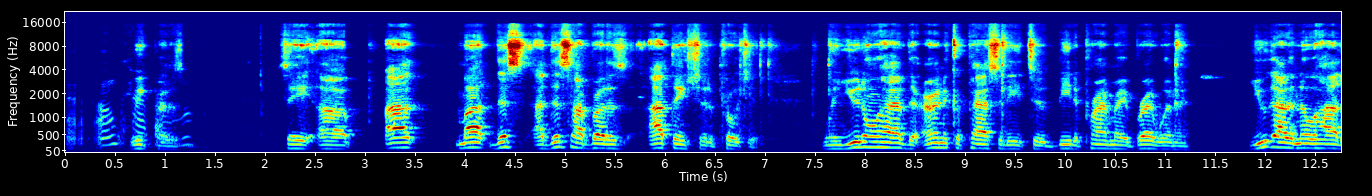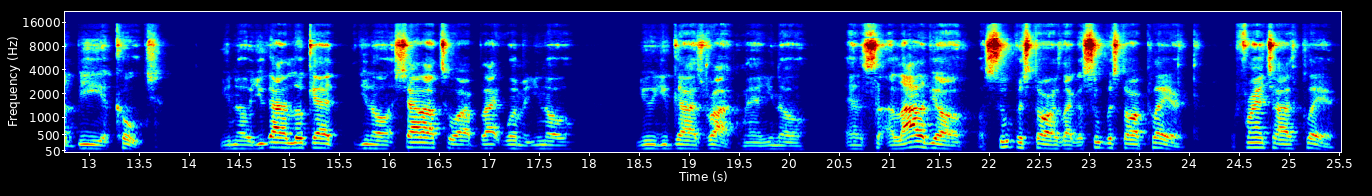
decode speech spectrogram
Uh, okay. Weak brothers. See, uh, I my this uh, this how brothers I think should approach it. When you don't have the earning capacity to be the primary breadwinner, you got to know how to be a coach. You know, you got to look at you know. Shout out to our black women. You know, you you guys rock, man. You know, and a lot of y'all are superstars, like a superstar player, a franchise player.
